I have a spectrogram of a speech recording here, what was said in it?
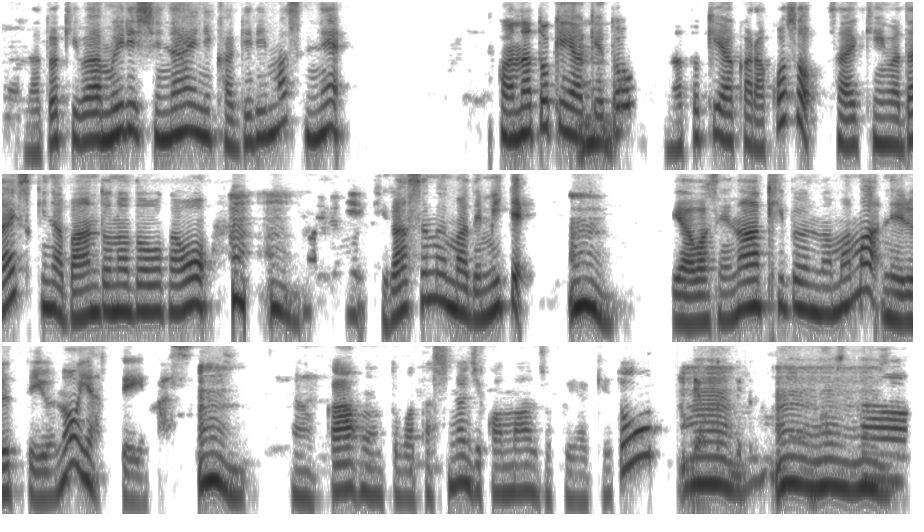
こんな時は無理しないに限りますね。こんな時やけど、な時やからこそ、最近は大好きなバンドの動画を、気が済むまで見て、うん、幸せな気分のまま寝るっていうのをやっています。うん、なんか、ほんと私の自己満足やけど、ってやってるました。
